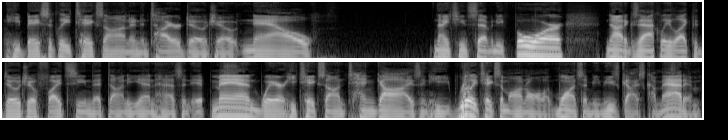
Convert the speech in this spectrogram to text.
he basically takes on an entire dojo. Now, 1974. Not exactly like the dojo fight scene that Donnie Yen has in Ip Man, where he takes on 10 guys and he really takes them on all at once. I mean, these guys come at him.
